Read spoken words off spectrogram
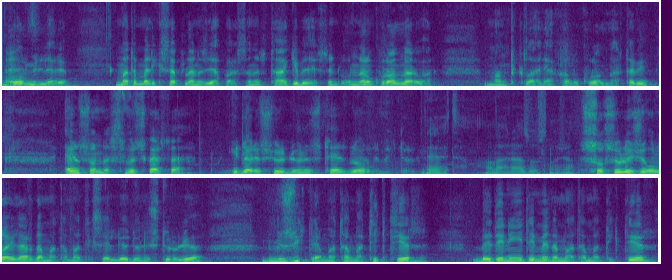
Evet. formülleri, matematik hesaplarınızı yaparsınız, takip edersiniz. Onların kuralları var. Mantıkla alakalı kurallar tabi. En sonunda sıfır çıkarsa ileri sürdüğünüz tez doğru demektir. Evet. Allah razı olsun hocam. Sosyoloji olaylar da matematikselliğe dönüştürülüyor. Müzik de matematiktir. Beden eğitimi de matematiktir.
